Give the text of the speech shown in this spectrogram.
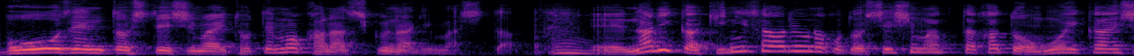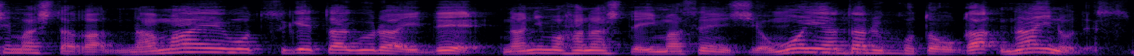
呆然としてしまいとても悲しくなりました、えー何か気に障るようなことをしてしまったかと思い返しましたが名前を告げたぐらいで何も話していませんし思い当たることがないのです、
